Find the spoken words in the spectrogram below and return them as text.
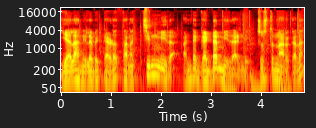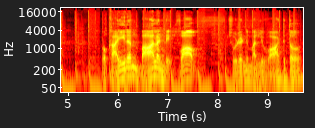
ఎలా నిలబెట్టాడో తన చిన్ మీద అంటే గడ్డం మీద అండి. చూస్తున్నారు కదా? ఒక ఐరన్ బాల్ అండి. వావ్! చూడండి మళ్ళీ వాటితో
